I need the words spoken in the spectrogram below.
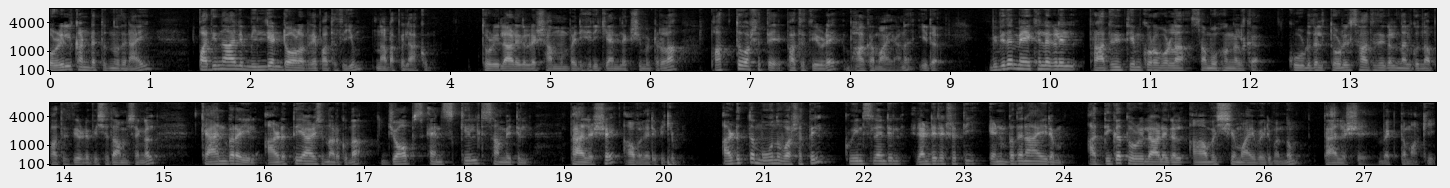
തൊഴിൽ കണ്ടെത്തുന്നതിനായി പതിനാല് മില്യൺ ഡോളറിന്റെ പദ്ധതിയും നടപ്പിലാക്കും. തൊഴിലാളികളുടെ ക്ഷാമം പരിഹരിക്കാൻ ലക്ഷ്യമിട്ടുള്ള പത്ത് വർഷത്തെ പദ്ധതിയുടെ ഭാഗമായാണ് ഇത്. വിവിധ മേഖലകളിൽ പ്രാതിനിധ്യം കുറവുള്ള സമൂഹങ്ങൾക്ക് കൂടുതൽ തൊഴിൽ സാധ്യതകൾ നൽകുന്ന പദ്ധതിയുടെ വിശദാംശങ്ങൾ കാൻബറയിൽ അടുത്തയാഴ്ച നടക്കുന്ന ജോബ്സ് ആൻഡ് സ്കിൽഡ് സമ്മിറ്റിൽ പാലഷെ അവതരിപ്പിക്കും. അടുത്ത മൂന്ന് വർഷത്തിൽ ക്വീൻസ്ലാൻഡിൽ രണ്ട് ലക്ഷത്തി എൺപതിനായിരം അധിക തൊഴിലാളികൾ ആവശ്യമായി വരുമെന്നും പാലഷെ വ്യക്തമാക്കി.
